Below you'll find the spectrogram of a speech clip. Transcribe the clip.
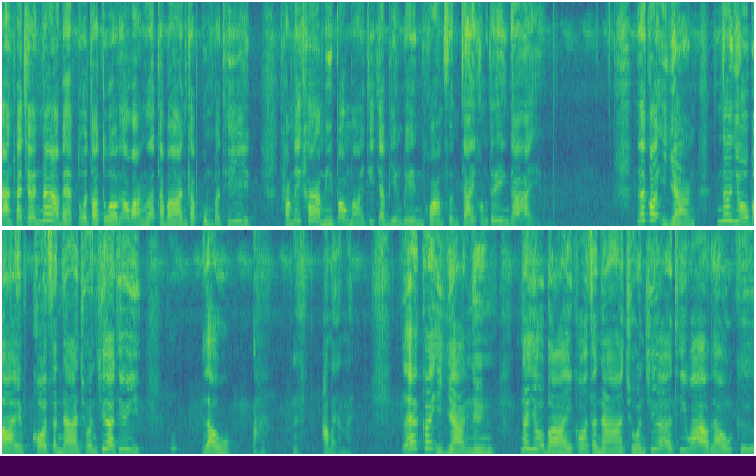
การเผชิญหน้าแบบตัวต่อตัวระหว่างรัฐบาลกับกลุ่มประทีปทำให้ข้ามีเป้าหมายที่จะเบี่ยงเบนความสนใจของตัวเองได้ แล้วก็อีกอย่างนโยบายโฆษณาชวนเชื่อที่เราเอาใหม่เอาใหม่และก็อีกอย่างหนึ่งนโยบายโฆษณาชวนเชื่อที่ว่าเราคือ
